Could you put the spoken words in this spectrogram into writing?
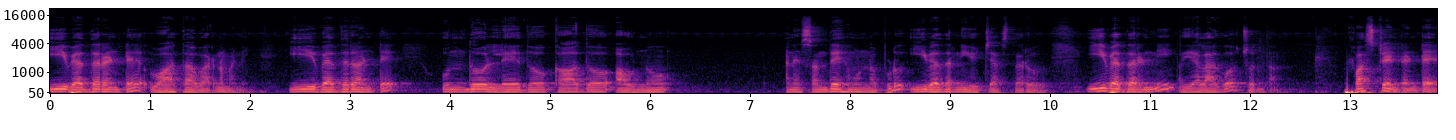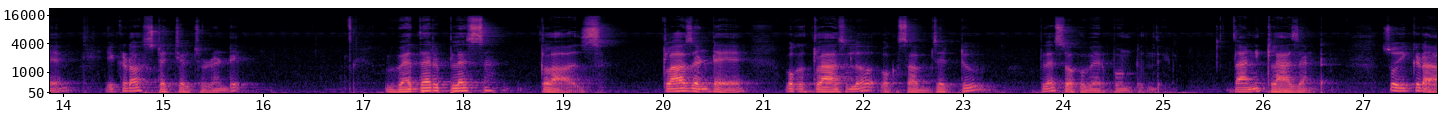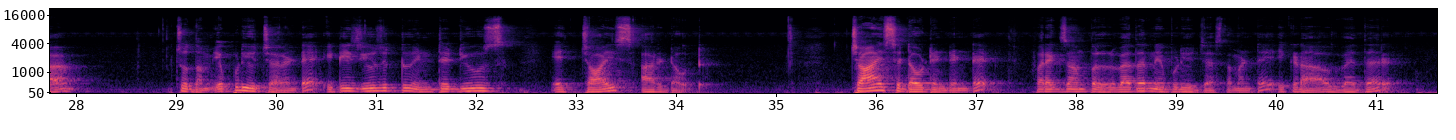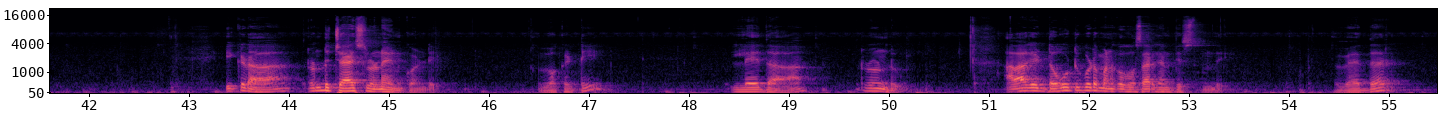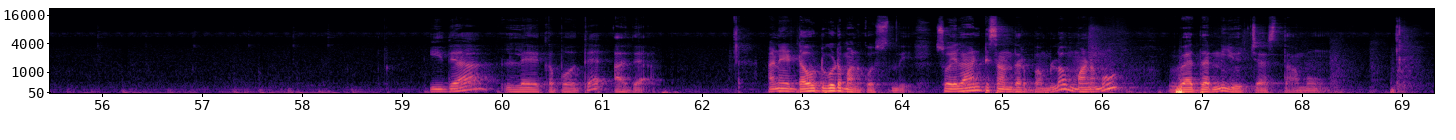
ఈ వెదర్ అంటే వాతావరణం అని. ఈ వెదర్ అంటే ఉందో లేదో కాదో అవునో అనే సందేహం ఉన్నప్పుడు ఈ వెదర్ని యూజ్ చేస్తారు. ఈ వెదర్ని అది ఎలాగో చూద్దాం. ఫస్ట్ ఏంటంటే ఇక్కడ స్ట్రక్చర్ చూడండి. వెదర్ ప్లస్ క్లాజ్ క్లాజ్ అంటే ఒక క్లాస్లో ఒక సబ్జెక్టు ప్లస్ ఒక వెర్బ్ ఉంటుంది. దాన్ని క్లాజ్ అంట. సో ఇక్కడ చూద్దాం. ఎప్పుడు యూజ్ చేయాలంటే it is used to introduce a choice or doubt choice doubt ఏంటంటే ఫర్ ఎగ్జాంపుల్ వెదర్ని ఎప్పుడు యూజ్ చేస్తామంటే ఇక్కడ వెదర్ ఇక్కడ రెండు చాయిస్లు ఉన్నాయనుకోండి. ఒకటి లేదా రెండు. అలాగే డౌట్ కూడా మనకు ఒకసారి కనిపిస్తుంది. వెదర్ ఇదా లేకపోతే అదా అనే డౌట్ కూడా మనకు వస్తుంది. సో ఇలాంటి సందర్భంలో మనము వెదర్ని యూజ్ చేస్తాము.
